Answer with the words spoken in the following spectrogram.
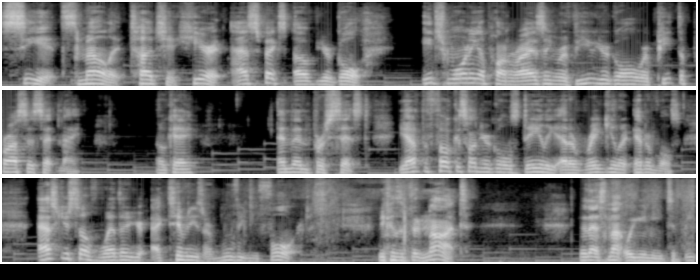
See it, smell it, touch it, hear it, aspects of your goal. Each morning upon rising, review your goal, repeat the process at night. Okay? And then persist. You have to focus on your goals daily at irregular intervals. Ask yourself whether your activities are moving you forward. Because if they're not, then that's not where you need to be.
